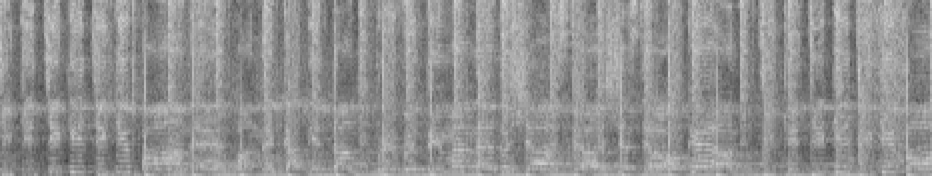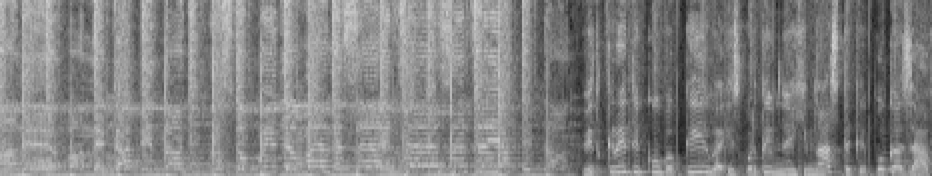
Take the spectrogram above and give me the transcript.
ticket, ticket. Відкритий кубок Києва із спортивної гімнастики показав,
